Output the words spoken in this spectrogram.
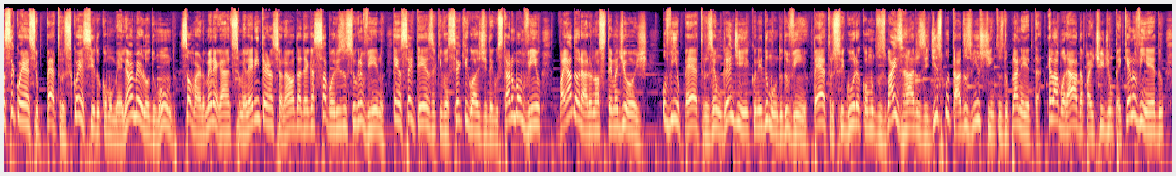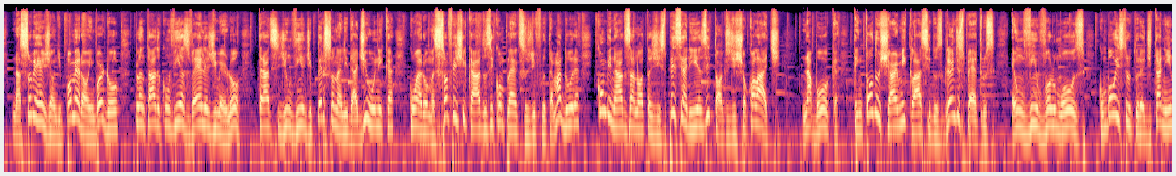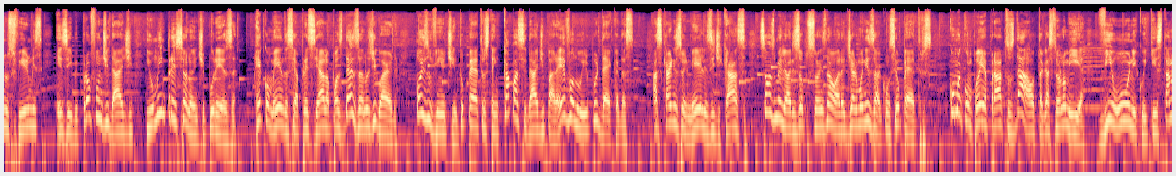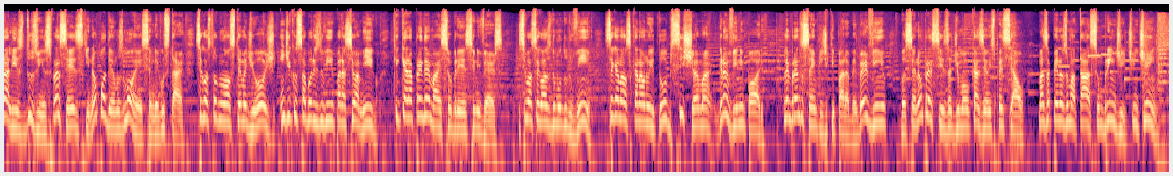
Você conhece o Petrus, conhecido como o melhor merlot do mundo? Sou Marlon Menegatti, sommelier internacional da adega Sabores do Sul Vino. Tenho certeza que você que gosta de degustar um bom vinho vai adorar o nosso tema de hoje. O vinho Petrus é um grande ícone do mundo do vinho. Petrus figura como um dos mais raros e disputados vinhos tintos do planeta. Elaborado a partir de um pequeno vinhedo na sub-região de Pomerol, em Bordeaux, plantado com vinhas velhas de Merlot, trata-se de um vinho de personalidade única, com aromas sofisticados e complexos de fruta madura, combinados a notas de especiarias e toques de chocolate. Na boca, tem todo o charme e classe dos grandes Petros. É um vinho volumoso, com boa estrutura de taninos firmes, exibe profundidade e uma impressionante pureza. Recomenda-se apreciá-lo após 10 anos de guarda, pois o vinho tinto Petrus tem capacidade para evoluir por décadas. As carnes vermelhas e de caça são as melhores opções na hora de harmonizar com seu Petrus como acompanha pratos da alta gastronomia, vinho único e que está na lista dos vinhos franceses que não podemos morrer sem degustar. Se gostou do nosso tema de hoje, indique os sabores do vinho para seu amigo que quer aprender mais sobre esse universo. E se você gosta do mundo do vinho, siga nosso canal no YouTube, se chama Gran Vino Empório. Lembrando sempre de que para beber vinho, você não precisa de uma ocasião especial, mas apenas uma taça, um brinde, tchim-tchim. O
